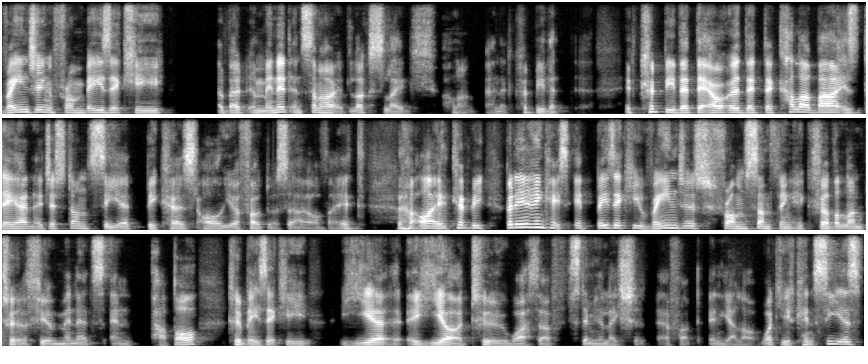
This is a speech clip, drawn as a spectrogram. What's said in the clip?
ranging from basically about a minute, and somehow it looks like hold on, and it could be that it could be that the uh, that the color bar is there and I just don't see it because all your photos are over it. or it could be, but in any case, it basically ranges from something equivalent to a few minutes in purple to basically year a year or two worth of stimulation effort in yellow. What you can see is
